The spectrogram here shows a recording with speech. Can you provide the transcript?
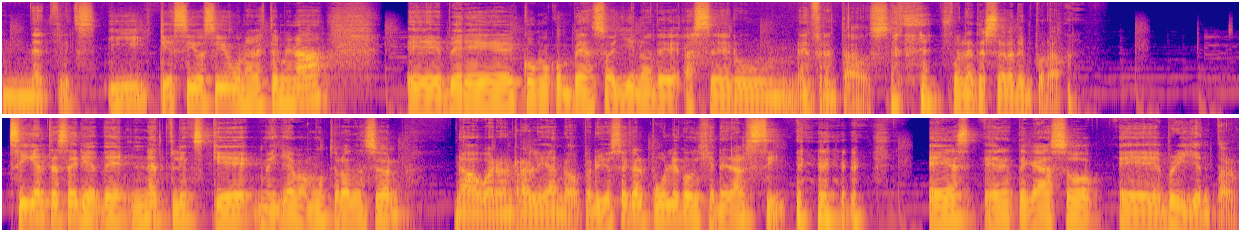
Netflix. Y que sí o sí, una vez terminada, eh, veré cómo convenzo a Lleno de hacer un Enfrentados. Fue la tercera temporada. Siguiente serie de Netflix que me llama mucho la atención. No, bueno, en realidad no, pero yo sé que el público en general sí. es en este caso eh, Bridgerton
